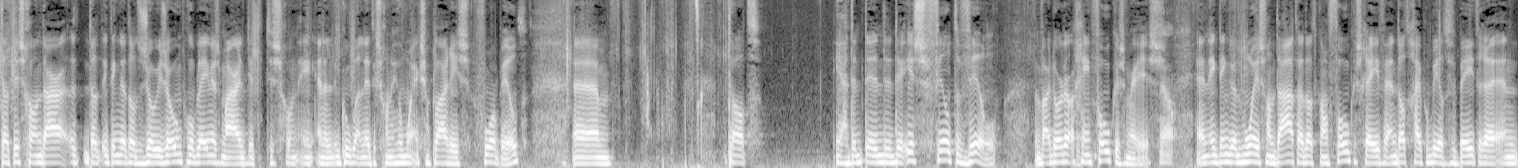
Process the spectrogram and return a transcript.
dat is gewoon daar, dat, ik denk dat dat sowieso een probleem is. Maar dit is gewoon, en Google Analytics is gewoon een heel mooi exemplarisch voorbeeld. Um, dat, ja, er is veel te veel. Waardoor er geen focus meer is. Ja. En ik denk dat het mooie is van data, dat kan focus geven en dat ga je proberen te verbeteren en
